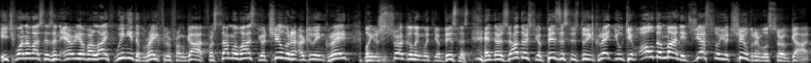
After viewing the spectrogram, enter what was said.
Each one of us has an area of our life we need a breakthrough from God. For some of us, your children are doing great, but you're struggling with your business. And there's others, your business is doing great. You'll give all the money just so your children will serve God.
